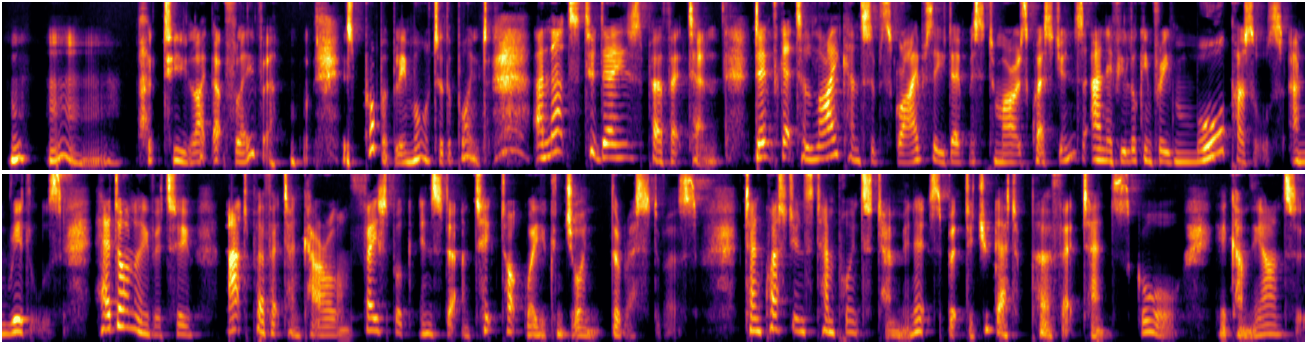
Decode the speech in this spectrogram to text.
Mm-hmm. Do you like that flavour? it's probably more to the point. And that's today's Perfect 10. Don't forget to like and subscribe so you don't miss tomorrow's questions. And if you're looking for even more puzzles and riddles, head on over to at Perfect 10 Carol on Facebook, Insta, and TikTok, where you can join the rest of us. 10 questions, 10 points, 10 minutes. But did you get a perfect 10 score? Here come the answers.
